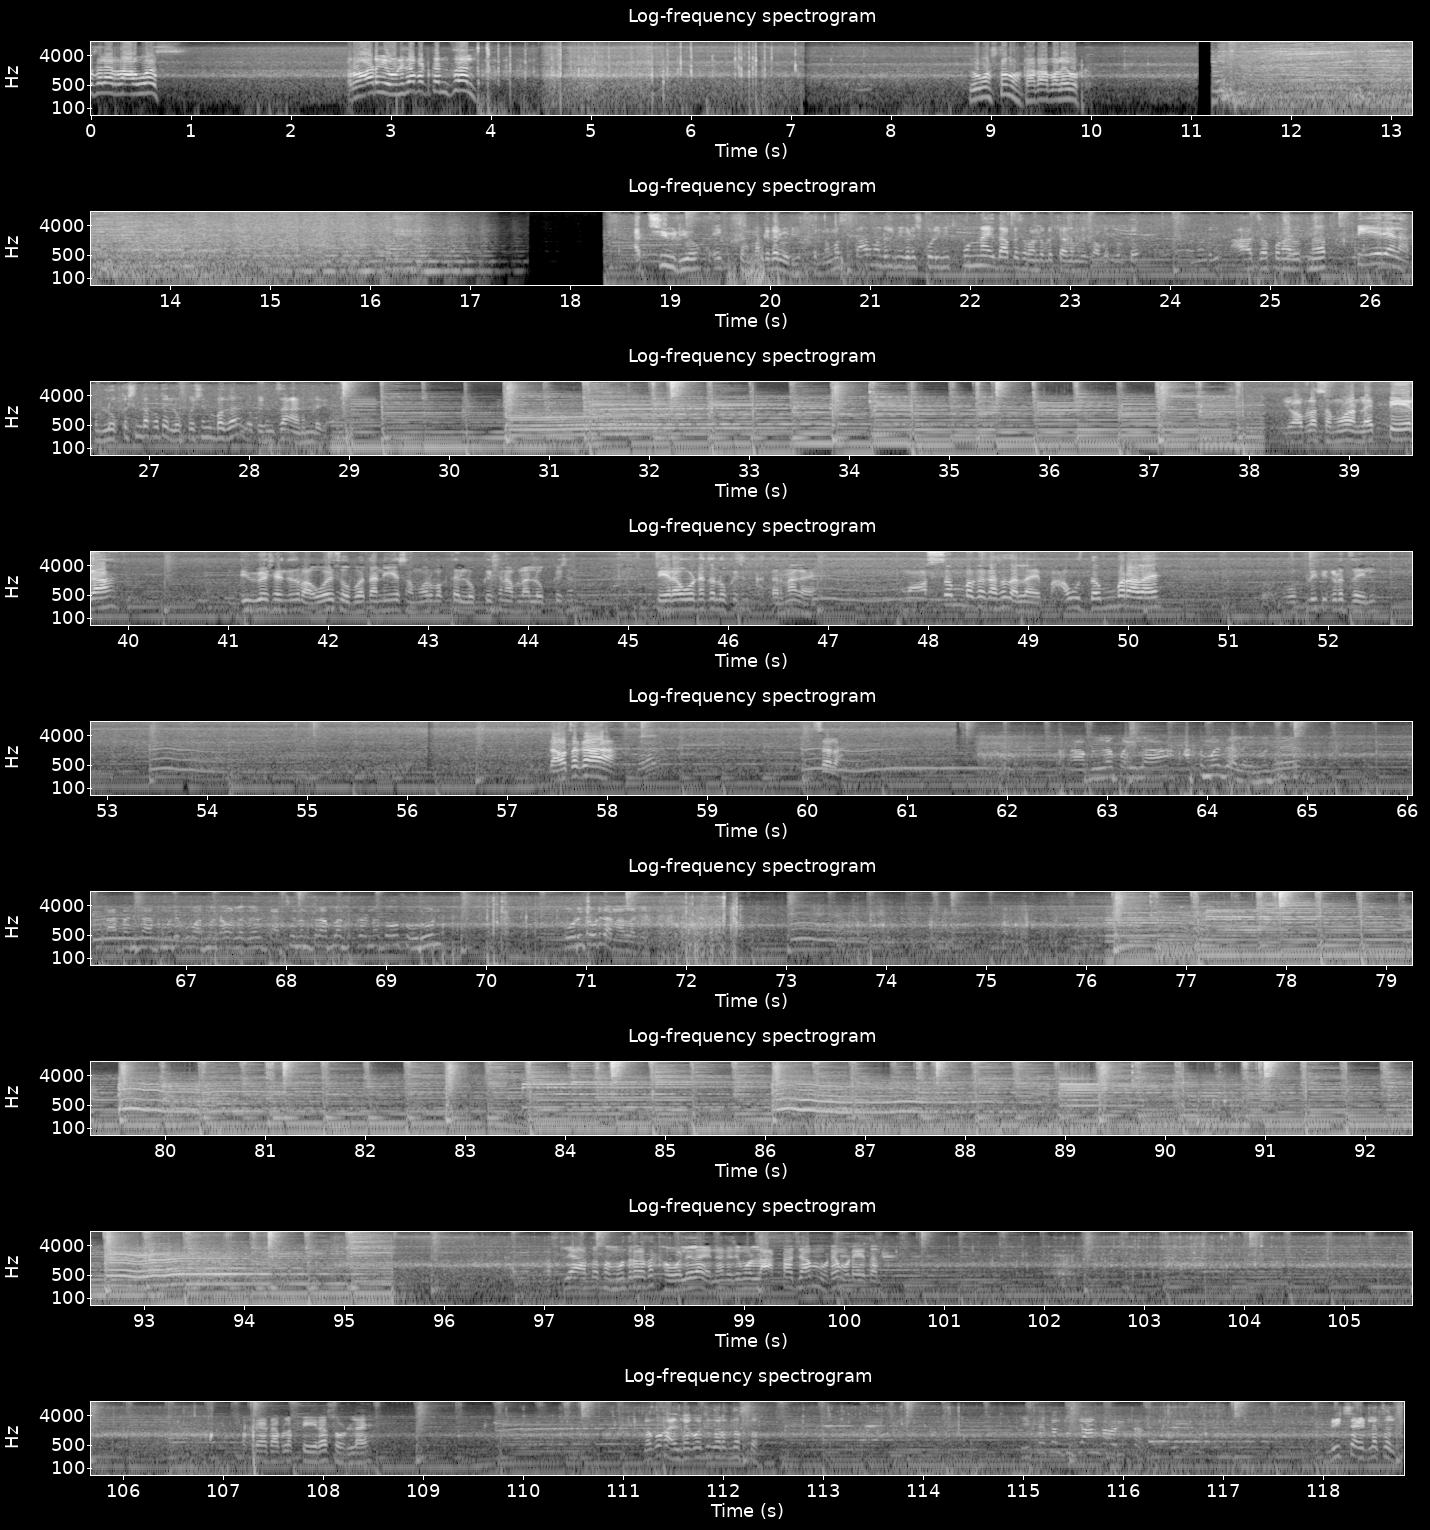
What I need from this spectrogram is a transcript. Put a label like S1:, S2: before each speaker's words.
S1: रावस आला रावस. रॉड घेऊन जा पटकन चल. तो मस्त मोठा डाबाला आहे बघ. आजची व्हिडिओ एक धमाकेदार व्हिडिओ तर नमस्कार मंडळी मी गणेश कोळी. मी पुन्हा एकदा आपल्या सर्वांचं आपल्या चॅनलमध्ये स्वागत करतो आज आपण आलोत ना पेऱ्याला. आपण लोकेशन दाखवतोय. लोकेशन बघा लोकेशनचा आनंद घ्या. जो आपला समोर आणलाय पेरा. दिव्य त्यांचा भाऊ आहे सोबत आणि हे समोर बघताय लोकेशन आपला लोकेशन पेरा ओढण्याचं लोकेशन खतरनाक आहे. मौसम बघा कसा झालाय. पाऊस दंबर आलाय. होपली तिकडच जाईल. जावचं का? चला. आपल्याला पहिला आत्मज झालंय. म्हणजे लाटांच्या आतमध्ये खूप आतमध्ये जावं लागेल. त्याच्यानंतर आपला तिकडनं तो सोडून थोडी थोडी जाणार लागेल. आता समुद्र कसा खवळलेला आहे ना त्याच्यामुळे लाटा जाम मोठ्या मोठ्या येतात. आता आपला पेरा सोडलाय. नको खाली टाकायची गरज नसतं. इथे चल तुझ्या अंगावर इथं. बीच साईडला चल.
